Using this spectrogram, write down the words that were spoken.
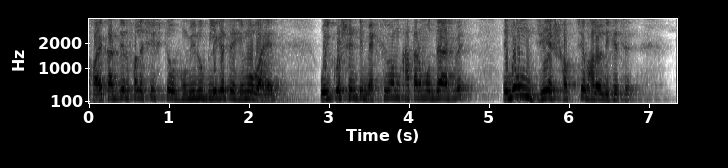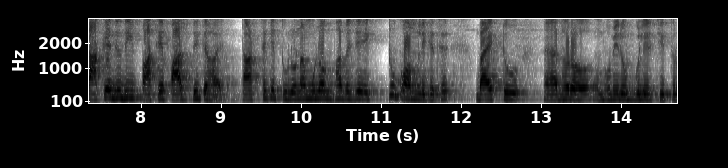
ক্ষয়কার্যের ফলে সৃষ্ট ভূমিরূপ লিখেছে হিমবাহের, ওই কোশ্চেনটি ম্যাক্সিমাম খাতার মধ্যে আসবে এবং যে সবচেয়ে ভালো লিখেছে তাকে যদি পাঁচে পাঁচ দিতে হয়, তার থেকে তুলনামূলকভাবে যে একটু কম লিখেছে বা একটু ধরো ভূমিরূপগুলির চিত্র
